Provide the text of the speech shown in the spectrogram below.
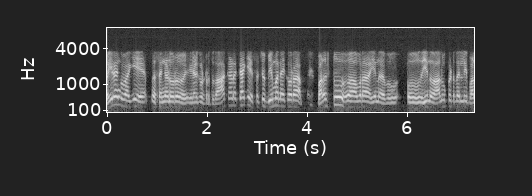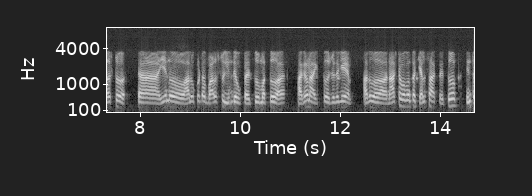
ಬಹಿರಂಗವಾಗಿ ಸಂಗಣ್ಣವರು ಹೇಳ್ಕೊಂಡಿರ್ತದ್ದು ಆ ಕಾರಣಕ್ಕಾಗಿ ಸಚಿವ ಭೀಮಾ ನಾಯಕ್ ಅವರ ಬಹಳಷ್ಟು ಅವರ ಏನು ಏನು ಆಲೂಕೂಟದಲ್ಲಿ ಬಹಳಷ್ಟು ಏನು ಆಲೂಕೂಟ ಬಹಳಷ್ಟು ಹಿಂದೆ ಹೋಗ್ತಾ ಇತ್ತು ಮತ್ತು ಹಗರಣ ಆಗಿತ್ತು. ಜೊತೆಗೆ ಅದು ನಾಶವಾಗುವಂತ ಕೆಲಸ ಆಗ್ತಾ ಇತ್ತು. ಇಂಥ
